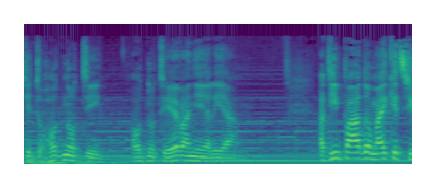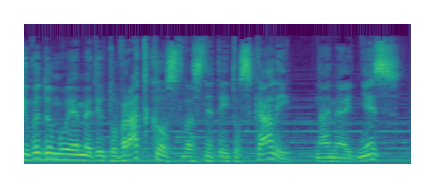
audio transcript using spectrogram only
tieto hodnoty, hodnoty Evanielia. A tým pádom, aj keď si uvedomujeme túto vratkosť vlastne tejto skaly, najmä aj dnes, Eh,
